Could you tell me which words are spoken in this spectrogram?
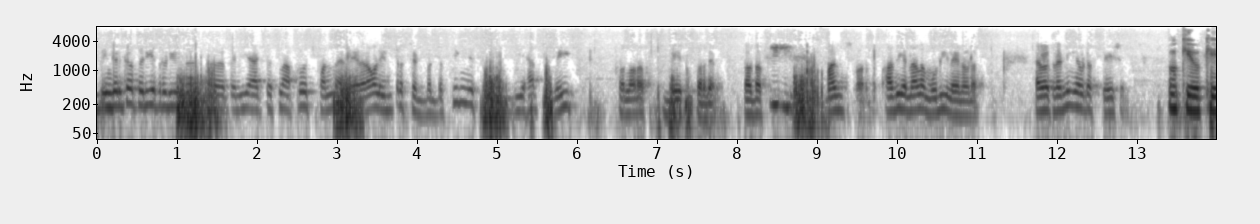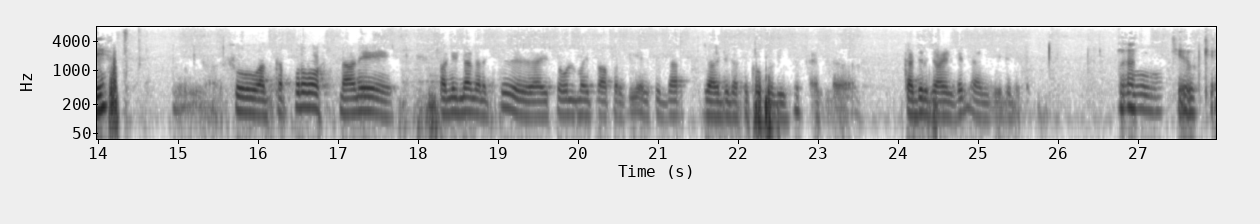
இங்க இருக்கிற பெரிய ப்ரொடியூசர்ஸ் பெரிய ஆக்டர்ஸ் எல்லாம் அப்ரோச் பண்ணேன் they're all interested but the thing is we have to wait for lot of days for them lot of months for அது என்னால முடியல என்னோட. I was running out of passion okay okay so அதுக்கப்புறம் நானே பண்ணிடலாம்னு நினைச்சு I sold my property and Siddharth joined in us co producer and Kathir joined in and we did it okay okay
